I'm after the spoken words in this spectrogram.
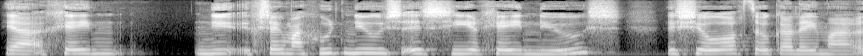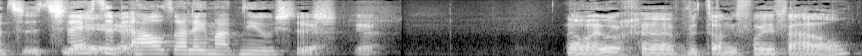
ja, geen nu, zeg maar, goed nieuws is hier geen nieuws. Dus je hoort ook alleen maar het, het slechte ja, ja, ja. haalt alleen maar het nieuws. Dus. Ja, Nou, heel erg uh, bedankt voor je verhaal.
